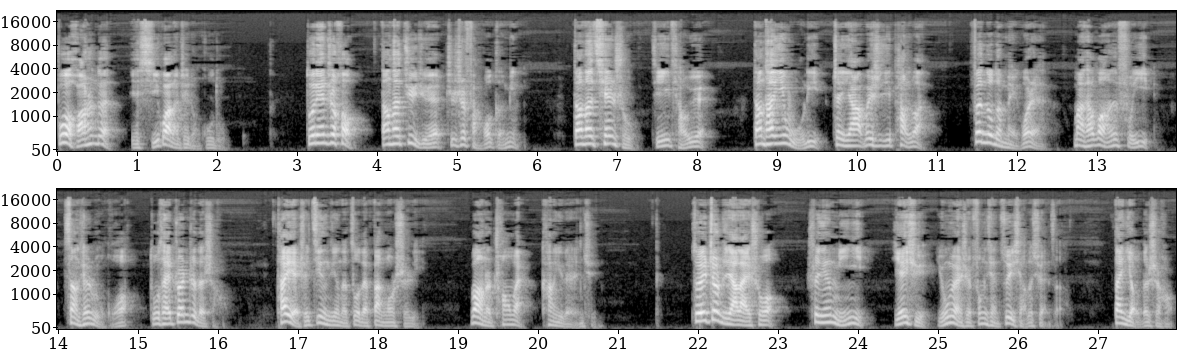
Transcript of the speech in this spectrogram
不过华盛顿也习惯了这种孤独。多年之后，当他拒绝支持法国革命，当他签署结一条约，当他以武力镇压威士忌叛乱，愤怒的美国人骂他忘恩负义、丧权辱国、独裁专制的时候，他也是静静地坐在办公室里，望着窗外抗议的人群。作为政治家来说，顺应民意也许永远是风险最小的选择，但有的时候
